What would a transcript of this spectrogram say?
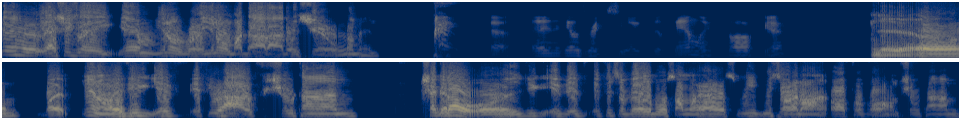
yeah, yeah. She's like, yeah, you know, well, you know, my dad had his share of women. yeah, and it was great to see like the family talk. Yeah. Um, but you know, if you if if you have Showtime, check it out, or if you if if, if it's available somewhere else, we we saw it on off of um Showtime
